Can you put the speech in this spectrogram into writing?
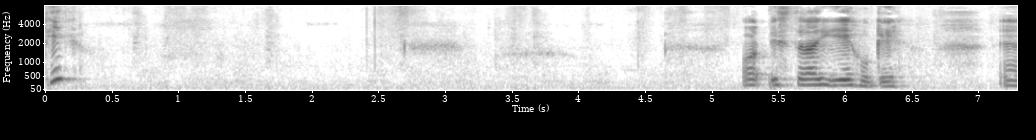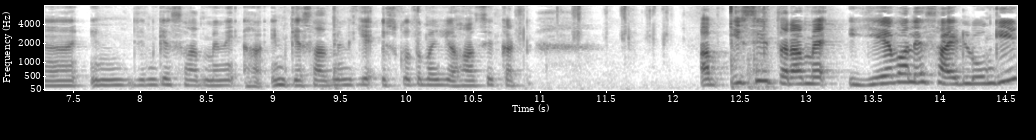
ठीक? और इस तरह ये हो गए। इन जिनके साथ मैंने हाँ इनके साथ मैंने किया, इसको तो मैं यहाँ से कट अब इसी तरह मैं ये वाले साइड लूँगी,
